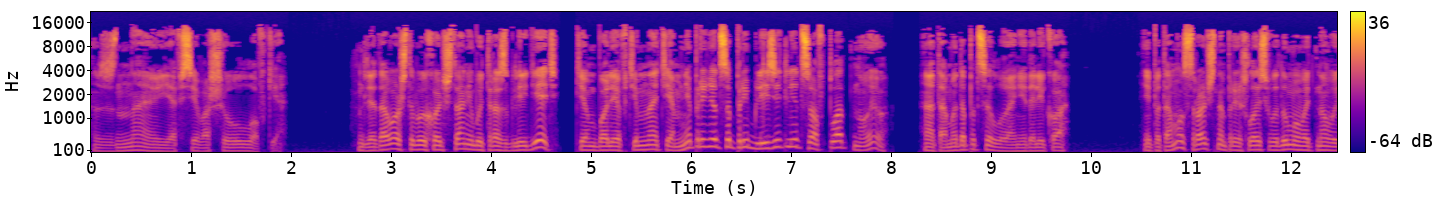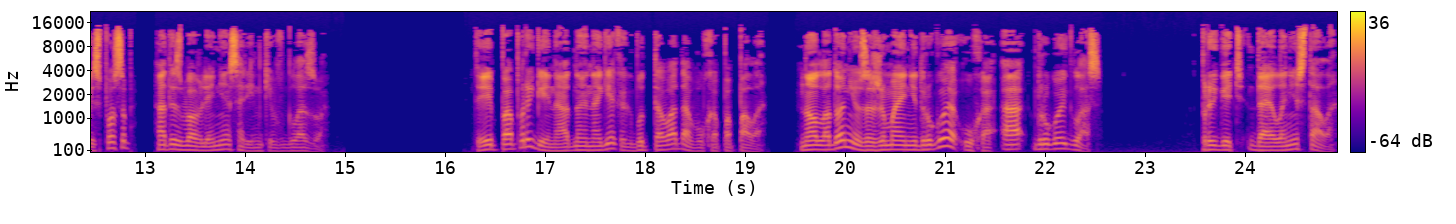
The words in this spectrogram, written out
«Знаю я все ваши уловки. Для того, чтобы хоть что-нибудь разглядеть, тем более в темноте, мне придется приблизить лицо вплотную, а там и до поцелуя недалеко. И потому срочно пришлось выдумывать новый способ от избавления соринки в глазу. Ты попрыгай на одной ноге, как будто вода в ухо попала, но ладонью зажимая не другое ухо, а другой глаз. Прыгать Дайла не стала,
